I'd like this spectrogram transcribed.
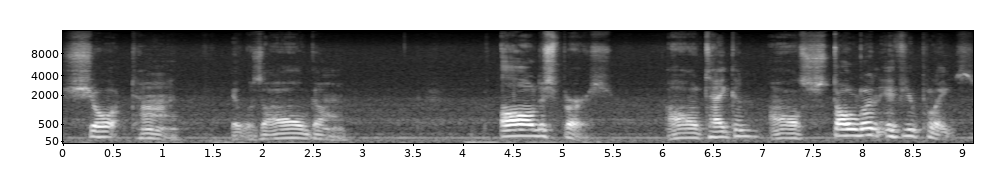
short time. It was all gone. All dispersed. All taken, all stolen, if you please,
